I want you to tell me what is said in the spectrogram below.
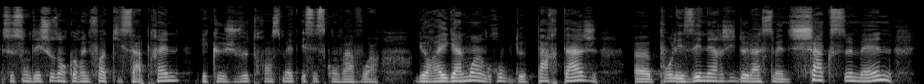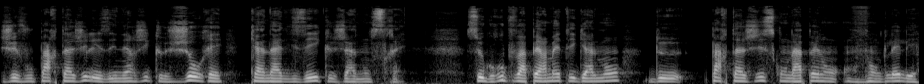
ce sont des choses, encore une fois, qui s'apprennent et que je veux transmettre, et c'est ce qu'on va voir. Il y aura également un groupe de partage euh, pour les énergies de la semaine. Chaque semaine, je vais vous partager les énergies que j'aurai canalisées, que j'annoncerai. Ce groupe va permettre également de partager ce qu'on appelle en, anglais les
